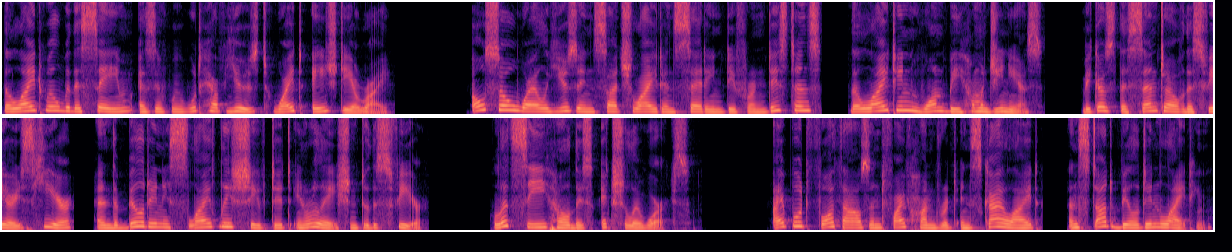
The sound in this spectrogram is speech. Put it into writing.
the light will be the same as if we would have used white HDRI. Also, while using such light and setting different distance, the lighting won't be homogeneous, because the center of the sphere is here and the building is slightly shifted in relation to the sphere. Let's see how this actually works. I put 4500 in skylight and start building lighting.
